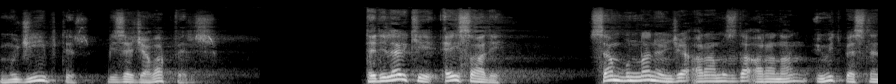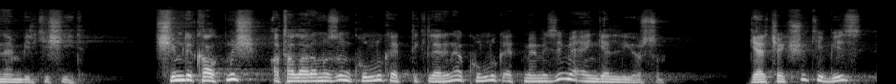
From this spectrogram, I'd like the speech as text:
Mücibdir, bize cevap verir. Dediler ki ey Salih, sen bundan önce aramızda aranan, ümit beslenen bir kişiydin. Şimdi kalkmış atalarımızın kulluk ettiklerine kulluk etmemizi mi engelliyorsun? Gerçek şu ki biz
